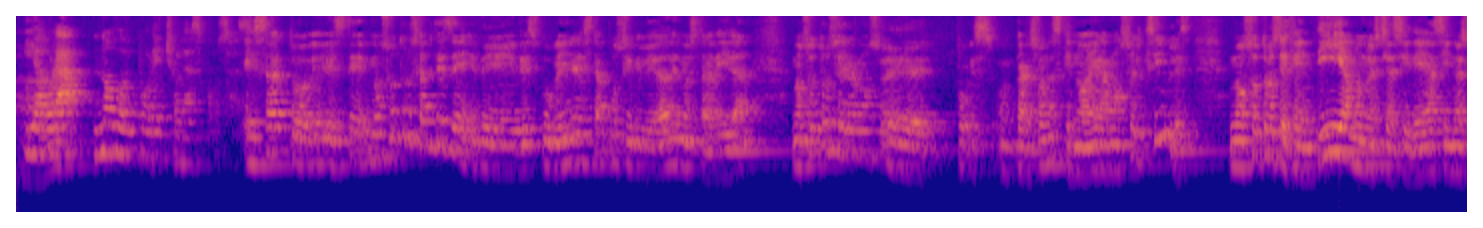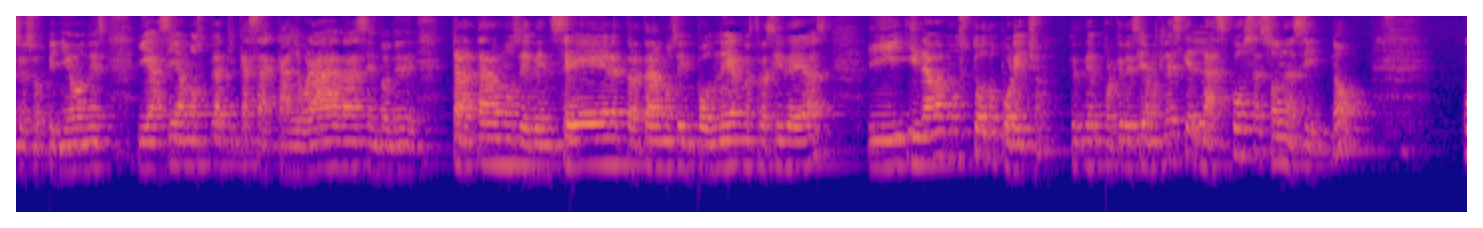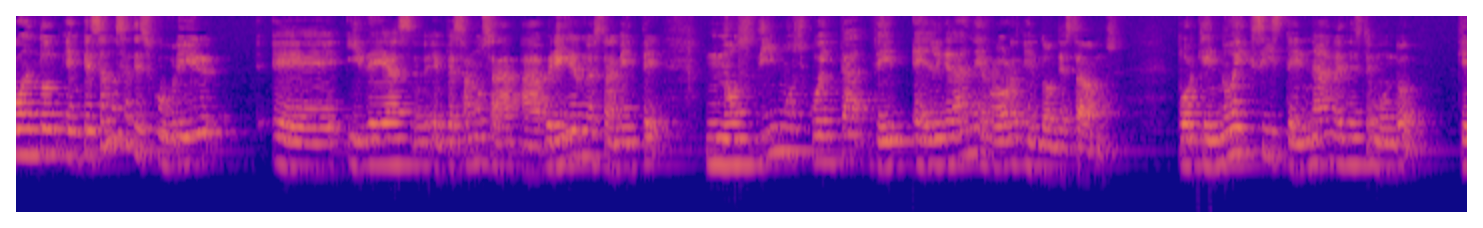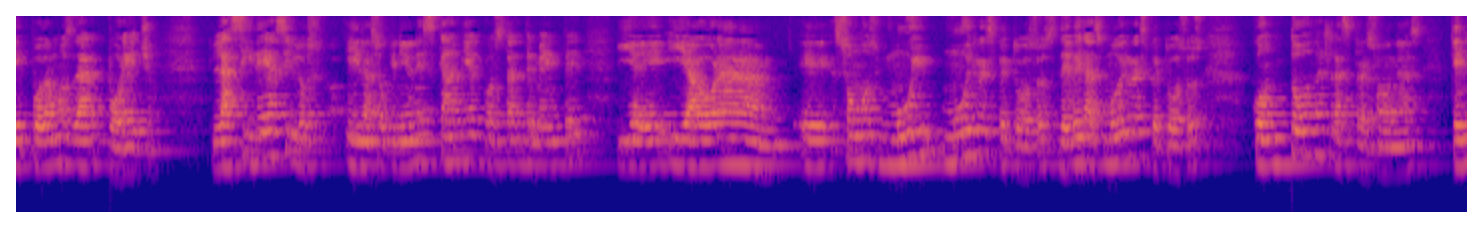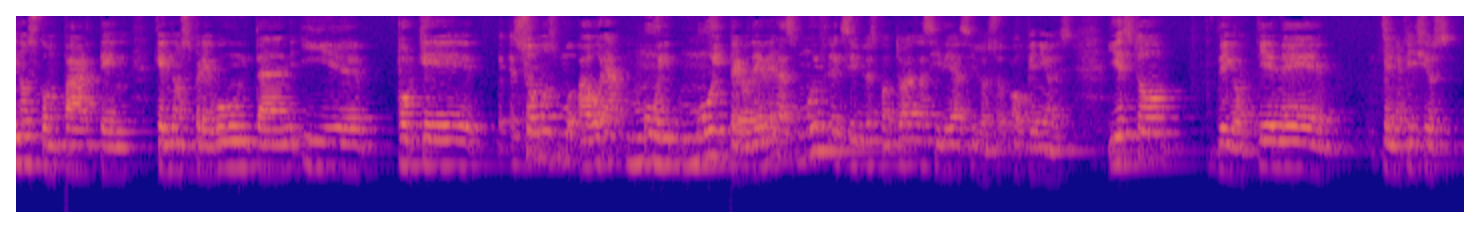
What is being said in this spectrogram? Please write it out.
y Ajá. ahora no doy por hecho las cosas. Exacto, este, nosotros antes de, de descubrir esta posibilidad de nuestra vida, nosotros éramos eh, pues, personas que no éramos flexibles. Nosotros defendíamos nuestras ideas y nuestras opiniones y hacíamos pláticas acaloradas en donde tratábamos de vencer, tratábamos de imponer nuestras ideas y, y dábamos todo por hecho, porque decíamos, es que las cosas son así, ¿no? Cuando empezamos a descubrir eh, ideas, empezamos a, a abrir nuestra mente, nos dimos cuenta de el gran error en donde estábamos. Porque no existe nada en este mundo que podamos dar por hecho. Las ideas y, los, y las opiniones cambian constantemente y, eh, y ahora eh, somos muy, muy respetuosos, de veras muy respetuosos con todas las personas que nos comparten, que nos preguntan y eh, porque somos ahora muy, muy, pero de veras muy flexibles con todas las ideas y las opiniones. Y esto, digo, tiene beneficios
